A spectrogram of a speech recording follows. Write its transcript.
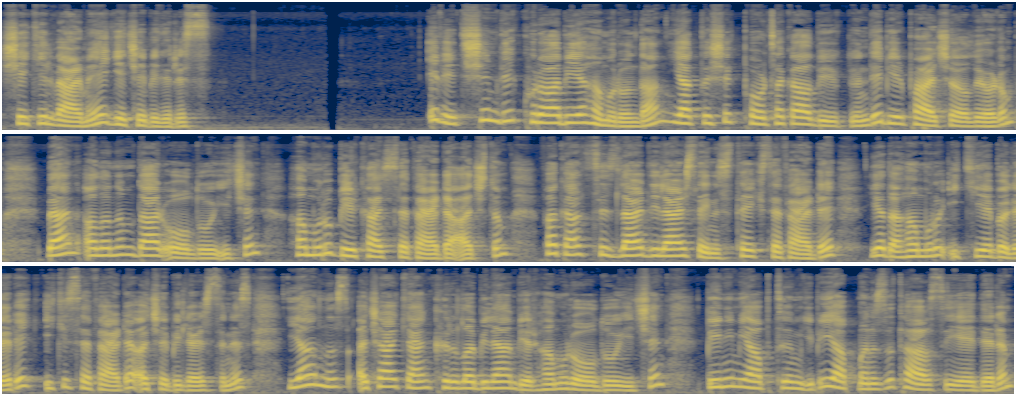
şekil vermeye geçebiliriz. Evet şimdi kurabiye hamurundan yaklaşık portakal büyüklüğünde bir parça alıyorum. Ben alanım dar olduğu için hamuru birkaç seferde açtım. Fakat sizler dilerseniz tek seferde ya da hamuru ikiye bölerek iki seferde açabilirsiniz. Yalnız açarken kırılabilen bir hamur olduğu için benim yaptığım gibi yapmanızı tavsiye ederim.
